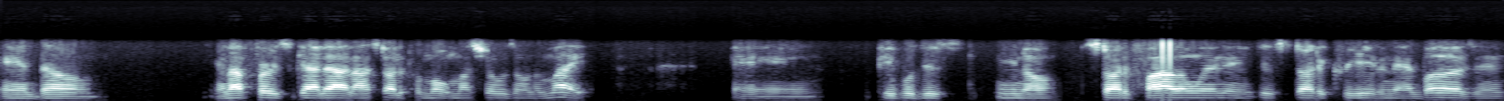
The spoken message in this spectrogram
And um, and I first got out, I started promoting my shows on the mic, and people just you know started following and just started creating that buzz and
